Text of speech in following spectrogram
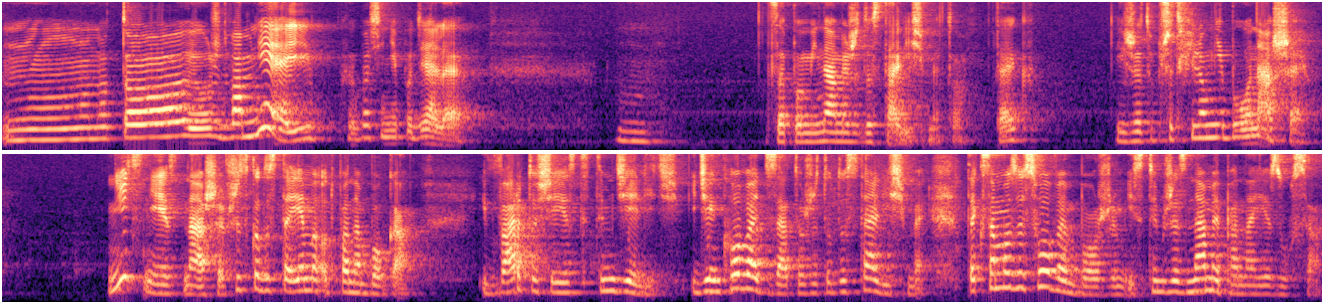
mm, no to już dwa mniej. Chyba się nie podzielę. Hmm. Zapominamy, że dostaliśmy to, tak? I że to przed chwilą nie było nasze. Nic nie jest nasze, wszystko dostajemy od Pana Boga. I warto się jest tym dzielić i dziękować za to, że to dostaliśmy. Tak samo ze Słowem Bożym i z tym, że znamy Pana Jezusa.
